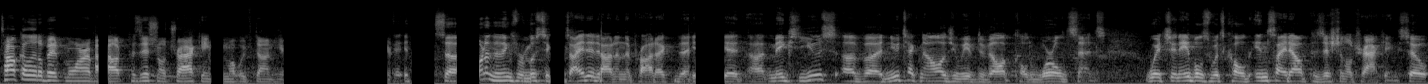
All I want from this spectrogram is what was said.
talk a little bit more about positional tracking and what we've done here. It's uh, one of the things we're most excited about in the product that it uh, makes use of a new technology we've developed called WorldSense which enables what's called inside-out positional tracking. So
